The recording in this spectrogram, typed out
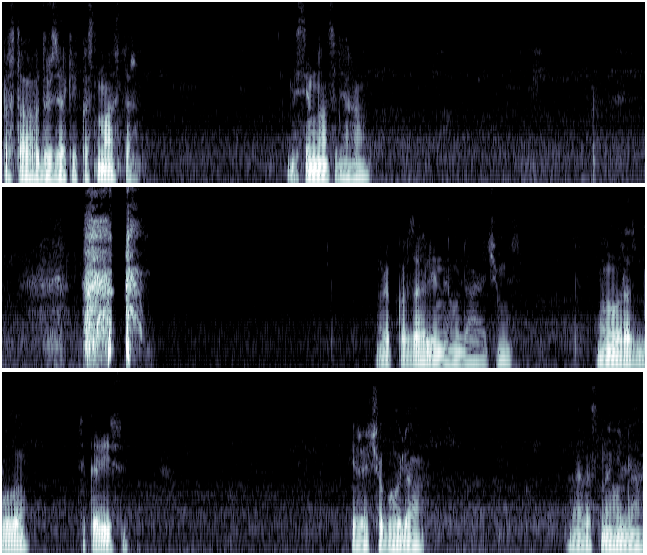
Поставив друзяки Костмастер 18 грам. Рибка взагалі не гуляє чомусь. Минулий раз було цікавіше. Їжачок гуляв. Зараз не гуляє.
